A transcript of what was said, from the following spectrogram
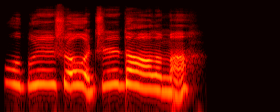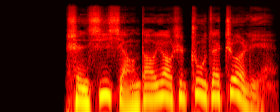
我不是说我知道了吗？沈西想到，要是住在这里，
